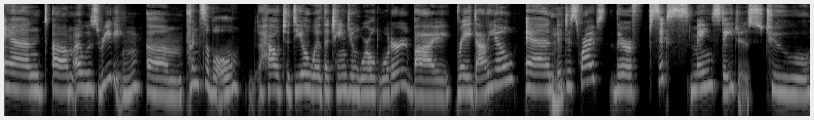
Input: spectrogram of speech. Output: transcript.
And um, I was reading um, Principle How to Deal with a Changing World Order by Ray Dalio. And Mhm. it describes there are six main stages to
